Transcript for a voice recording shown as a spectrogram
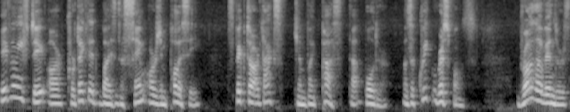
Even if they are protected by the same origin policy, Spectre attacks can bypass that border. As a quick response, browser vendors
